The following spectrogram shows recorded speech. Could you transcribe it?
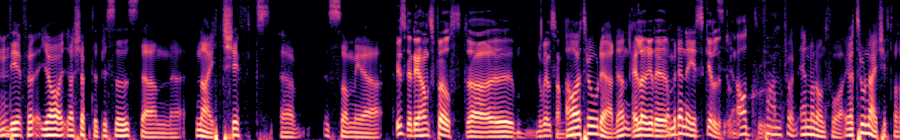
Mm. det för jag, jag köpte precis den eh, Night Shift eh, som är, Just det, det är hans första eh, novellsamling. ja jag tror det. Den, Eller är det ja, men den är Skeleton Ja, fan från en av de två. Jag tror Night Shift var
